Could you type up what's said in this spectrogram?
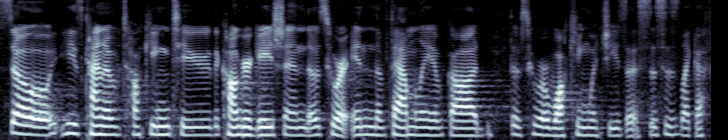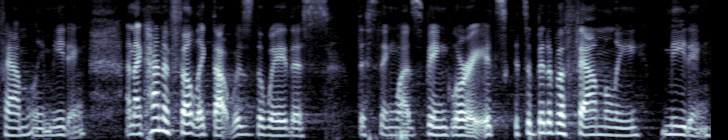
So he's kind of talking to the congregation, those who are in the family of God, those who are walking with Jesus. This is like a family meeting. And I kind of felt like that was the way this, this thing was, vainglory. It's, it's a bit of a family meeting.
